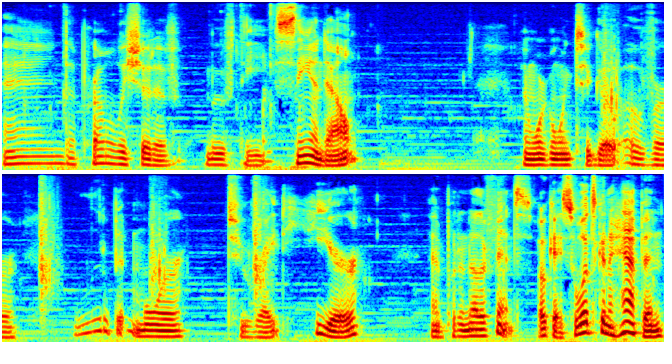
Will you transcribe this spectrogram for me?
And I probably should have moved the sand out. And we're going to go over a little bit more to right here and put another fence. Okay, so what's going to happen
